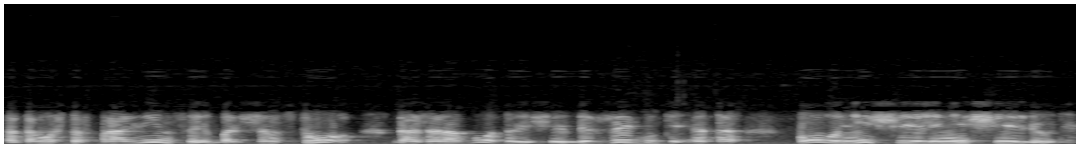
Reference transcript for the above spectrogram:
Потому что в провинции большинство, даже работающие бюджетники, это полунищие или нищие люди.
